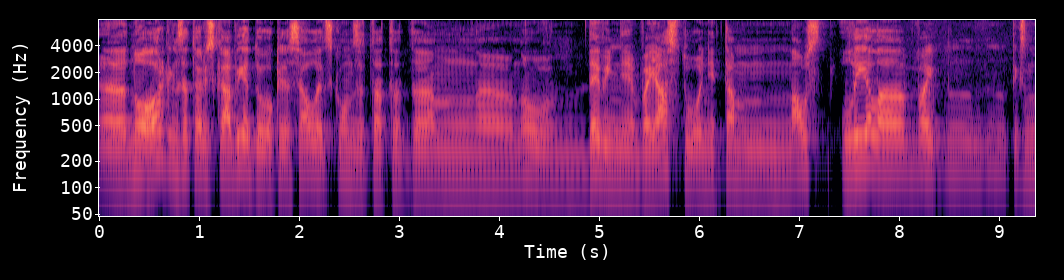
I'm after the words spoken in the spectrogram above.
No organizatoriskā viedokļa Saulītas kundze, tad, tad um, nu, deviņi vai astoņi tam nav liela, vai tiksim,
